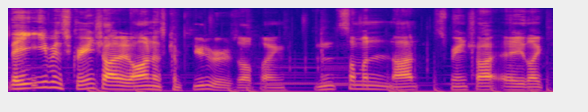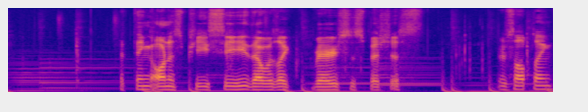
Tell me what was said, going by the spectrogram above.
they even screenshot it on his computer or something. Didn't someone not screenshot a like a thing on his PC that was like very suspicious or something?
